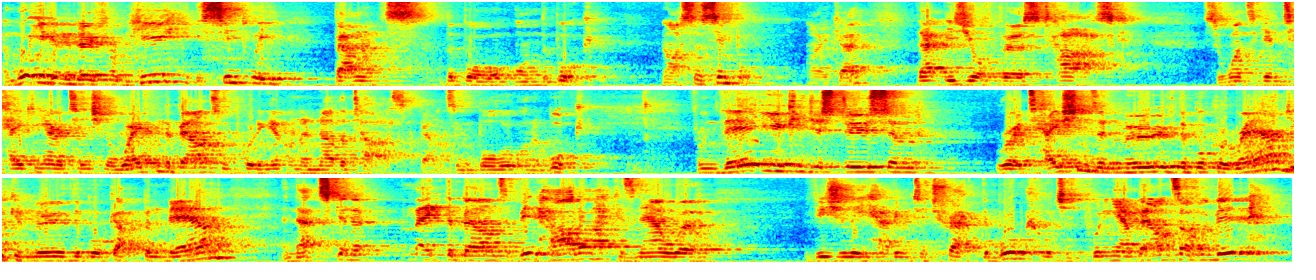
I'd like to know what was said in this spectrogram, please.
And what you're going to do from here is simply balance the ball on the book. Nice and simple, okay? That is your first task. So once again, taking our attention away from the balance and putting it on another task, balancing a ball on a book. From there, you can just do some rotations and move the book around. You can move the book up and down, and that's gonna make the balance a bit harder because now we're visually having to track the book, which is putting our balance off a bit.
